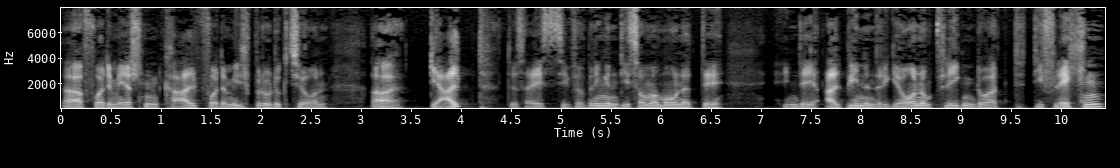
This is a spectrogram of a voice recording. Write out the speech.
äh, vor dem ersten Kalb, vor der Milchproduktion äh, gealbt. Das heißt, sie verbringen die Sommermonate in der alpinen Region und pflegen dort die Flächen,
